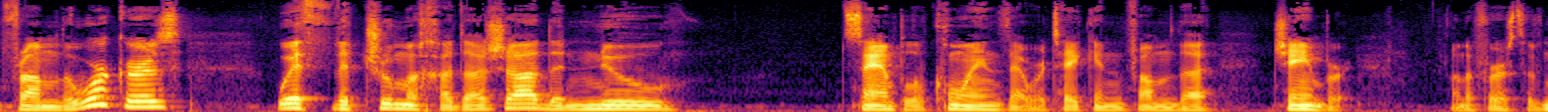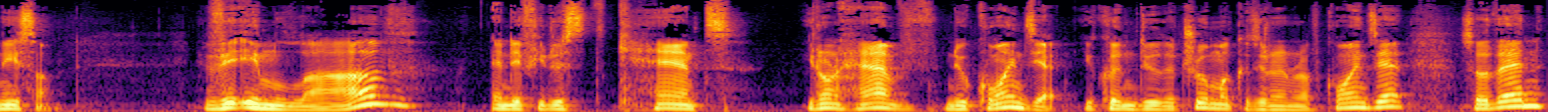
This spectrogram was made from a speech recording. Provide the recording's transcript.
from the workers with the truma chadasha, the new sample of coins that were taken from the chamber on the first of Nisan. V'im lav, and if you just can't, you don't have new coins yet. You couldn't do the truma because you don't have enough coins yet. So then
